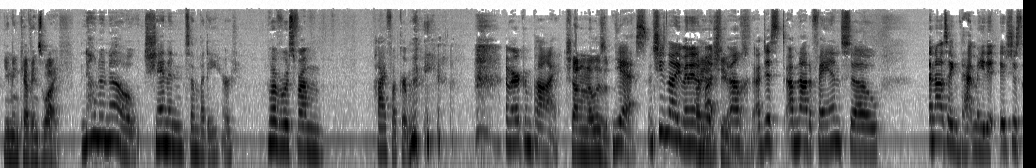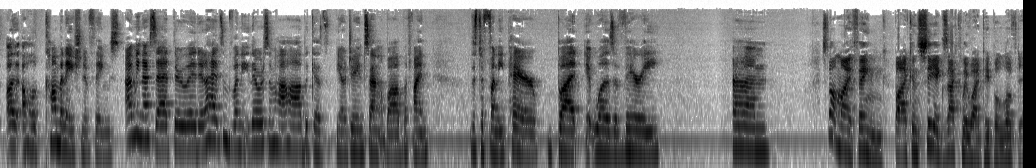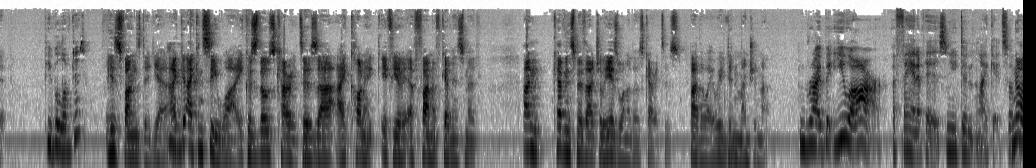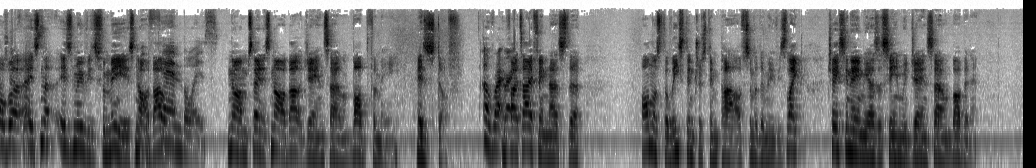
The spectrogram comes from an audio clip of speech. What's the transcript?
You mean Kevin's wife? No, no, no. Shannon somebody or whoever was from Pie Fucker movie. American Pie. Shannon Elizabeth. Yes, and she's not even in Oh, it yeah, much. she- Ugh, I just I'm not a fan. So, I'm not saying that made it. It's just a, a combination of things. I mean, I sat through it and I had some funny. There was some haha because you know Jay and Silent Bob. I find just a funny pair, but it was a very um It's not my thing, but I can see exactly why people loved it. people loved it. His fans did, yeah. I can see why, because those characters are iconic if you're a fan of Kevin Smith. And Kevin Smith actually is one of those characters, by the way. We didn't mention that. Right, but you are a fan of his and you didn't like it. So no, sure but it's not his movies for me. It's not about. fanboys. No, I'm saying it's not about Jay and Silent Bob for me. His stuff. Oh right, In right. fact, I think that's the almost the least interesting part of some of the movies. Like Chasing Amy has a scene with Jay and Silent Bob in it.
